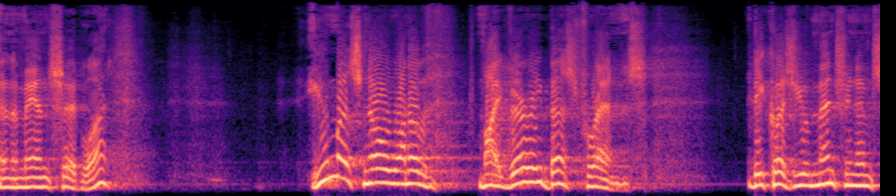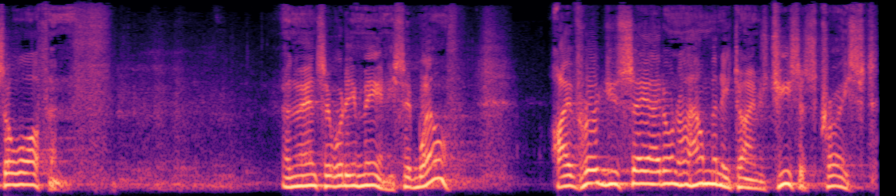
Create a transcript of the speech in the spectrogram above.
And the man said, What? You must know one of my very best friends because you mention him so often. And the man said, What do you mean? He said, Well, I've heard you say, I don't know how many times, Jesus Christ.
